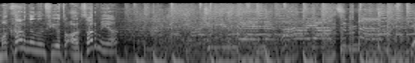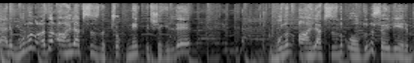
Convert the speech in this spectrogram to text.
makarnanın fiyatı artar mı ya? Yani bunun adı ahlaksızlık çok net bir şekilde bunun ahlaksızlık olduğunu söyleyelim.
